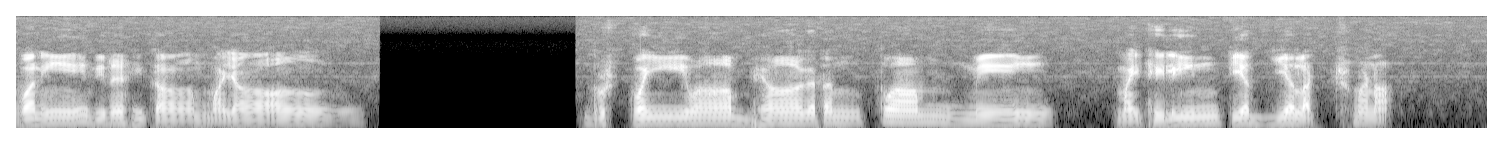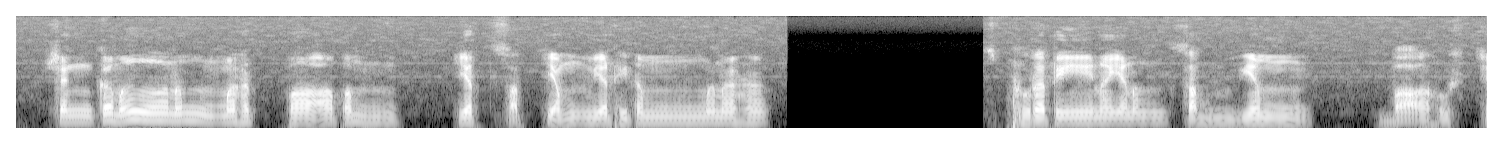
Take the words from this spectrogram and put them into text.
वने विरहिता मया। दृष्ट्वैवाभ्यागतम् त्वाम् मे मैथिलीम् त्यज्य लक्ष्मण। शङ्कमानम् महत्पापम् व्यथितम् मनः। स्फुरते नयनम् सव्यम् बाहुश्च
